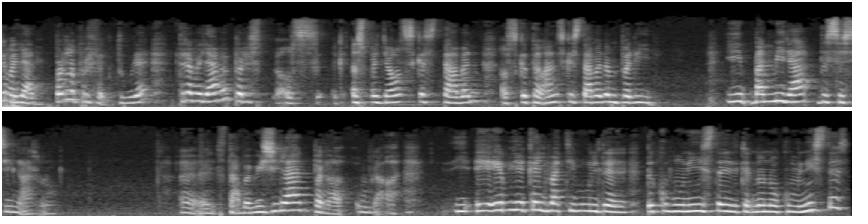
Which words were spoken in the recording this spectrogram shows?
treballant per la prefectura treballava per els espanyols que estaven els catalans que estaven en perill i van mirar d'assassinar-lo eh, estava vigilat per una, i hi havia aquell batibull de, de comunistes i de no, no comunistes,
